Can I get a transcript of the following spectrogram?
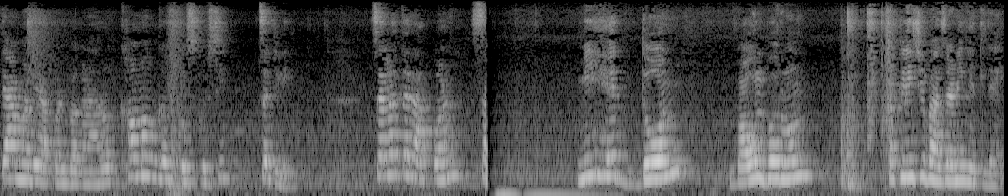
त्यामध्ये आपण बघणार आहोत खमंग खुसखुशीत चकली चला तर आपण मी हे दोन बाउल भरून चकलीची भाजणी घेतली आहे.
